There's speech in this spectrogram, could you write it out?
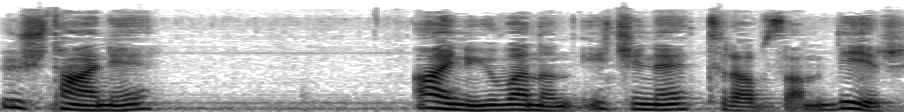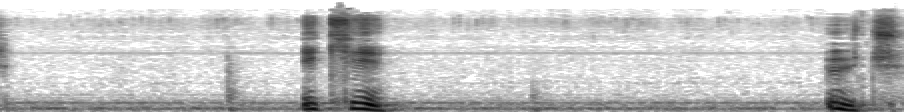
3 tane aynı yuvanın içine trabzan. 1 2 3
